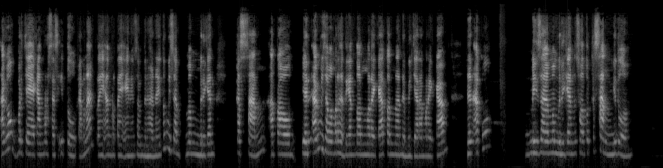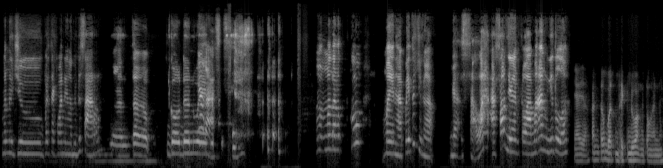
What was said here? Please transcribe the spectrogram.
aku percayakan proses itu karena pertanyaan-pertanyaan yang sederhana itu bisa memberikan kesan atau dan aku bisa memperhatikan ton mereka, ton nada bicara mereka dan aku bisa memberikan suatu kesan gitu loh menuju percakapan yang lebih besar. Mantep. Golden way. Iya nggak? Main HP itu juga nggak salah asal jangan kelamaan gitu loh. ya ya kan itu buat break doang hitungannya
